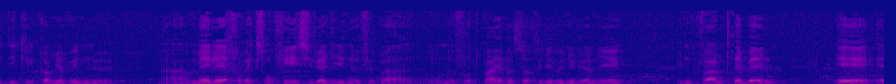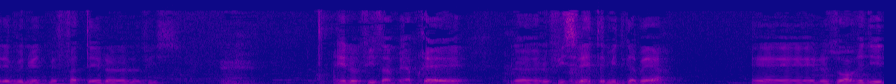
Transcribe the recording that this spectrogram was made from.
Il dit que comme il y avait une, un avec son fils, il lui a dit ne fais pas, ne faute pas, et ben sauf il est venu lui amener une femme très belle, et elle est venue être méfatée le, le fils. Et le fils, après, le, fils, il a été mitgaber, et le Zohar, il dit,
